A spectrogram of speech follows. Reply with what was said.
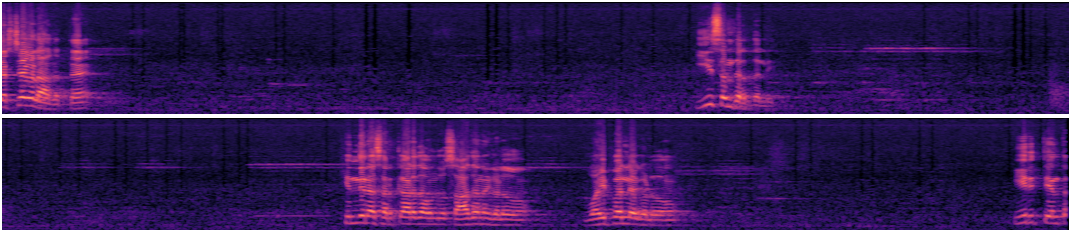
ಚರ್ಚೆಗಳಾಗುತ್ತೆ. ಈ ಸಂದರ್ಭದಲ್ಲಿ ಹಿಂದಿನ ಸರ್ಕಾರದ ಒಂದು ಸಾಧನೆಗಳು ವೈಫಲ್ಯಗಳು ಈ ರೀತಿಯಂಥ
